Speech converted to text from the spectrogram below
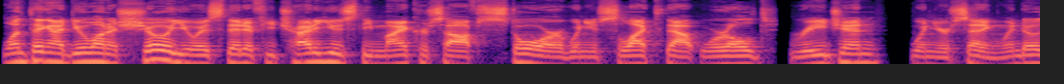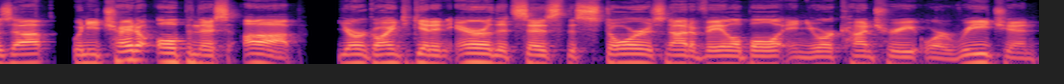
One thing I do want to show you is that if you try to use the Microsoft Store when you select that world region, when you're setting Windows up, when you try to open this up, you're going to get an error that says the store is not available in your country or region.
